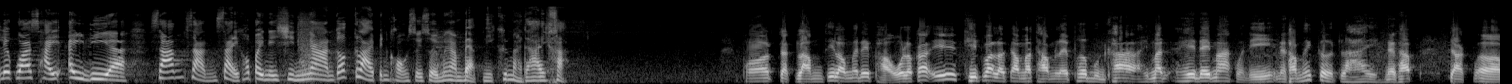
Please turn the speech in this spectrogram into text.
เรียกว่าใช้ไอเดียสร้างสรรค์ใส่เข้าไปในชิ้นงาน ก็กลายเป็นของสวยๆงามแบบนี้ขึ้นมาได้ค่ะ พอจากลำที่เราไม่ได้เผาเราก็เอ๊ะคิดว่าเราจะมาทำอะไรเพิ่มมูลค่าให้มันให้ได้มากกว่านี้นะครับให้เกิดลายนะครับ จากเอ่อ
